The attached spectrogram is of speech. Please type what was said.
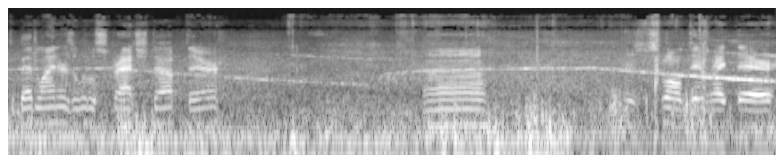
The bed liner's a little scratched up there. Uh, there's a small dent right there.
